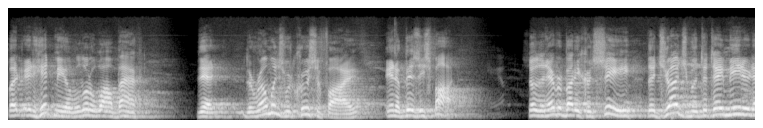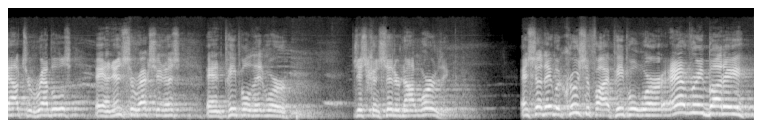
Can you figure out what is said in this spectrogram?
But it hit me a little while back that the Romans would crucify in a busy spot so that everybody could see the judgment that they meted out to rebels and insurrectionists and people that were just considered not worthy. And so they would crucify people where everybody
